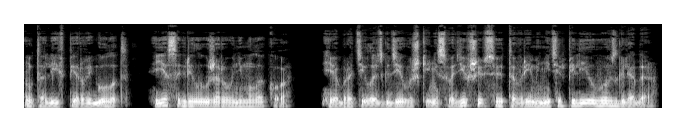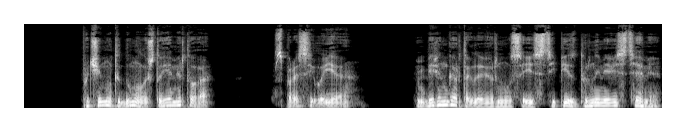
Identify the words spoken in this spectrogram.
Утолив первый голод, я согрела у жаровни молоко и обратилась к девушке, не сводившей все это время нетерпеливого взгляда. «Почему ты думала, что я мертва?» — спросила я. Беренгар тогда вернулся из степи с дурными вестями.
